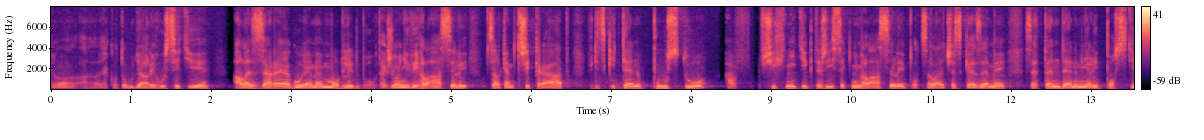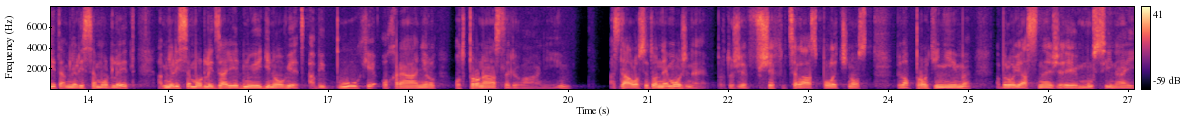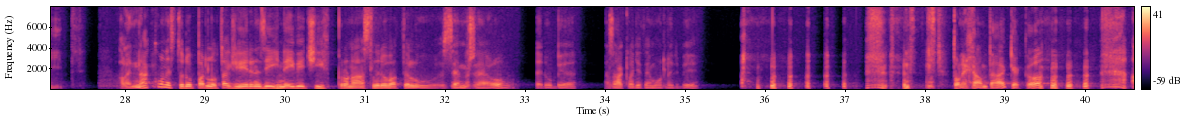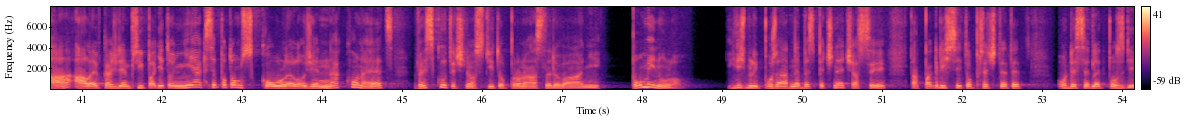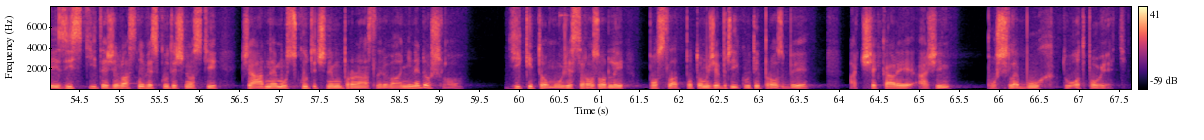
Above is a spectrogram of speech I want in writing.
jo, jako to udělali husiti, ale zareagujeme modlitbou. Takže oni vyhlásili celkem třikrát vždycky den půstu a všichni ti, kteří se k ním hlásili po celé české zemi, se ten den měli postit a měli se modlit a měli se modlit za jednu jedinou věc, aby Bůh je ochránil od pronásledování A zdálo se to nemožné, protože všech, celá společnost byla proti ním a bylo jasné, že je musí najít. Ale nakonec to dopadlo tak, že jeden z jejich největších pronásledovatelů zemřel v té době na základě té modlitby. to nechám tak, jako. A, ale v každém případě to nějak se potom skoulelo, že nakonec ve skutečnosti to pronásledování pominulo. I když byly pořád nebezpečné časy, tak pak, když si to přečtete o deset let později, zjistíte, že vlastně ve skutečnosti k žádnému skutečnému pronásledování nedošlo. Díky tomu, že se rozhodli poslat po tom žebříku ty prozby a čekali, až jim pošle Bůh tu odpověď.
